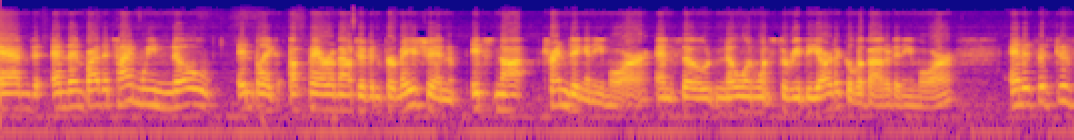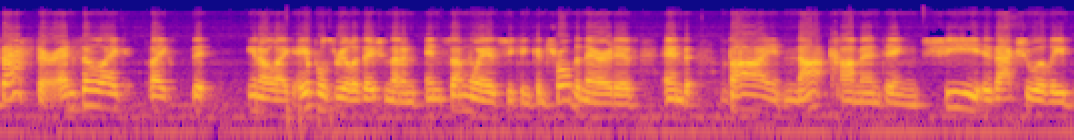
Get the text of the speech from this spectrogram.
And and then by the time we know in like a fair amount of information, it's not trending anymore. And so no one wants to read the article about it anymore. And it's a disaster. And so like like the, you know, like April's realization that in, in some ways she can control the narrative, and by not commenting, she is actually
